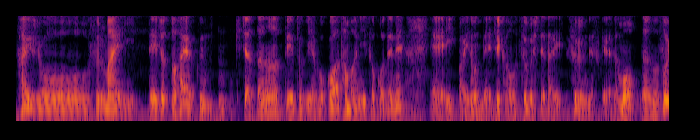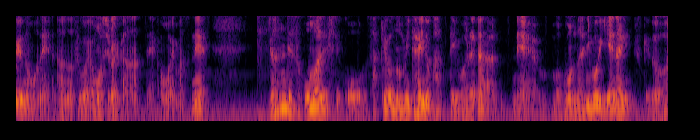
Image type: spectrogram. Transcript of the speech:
会場する前に行って、ちょっと早く来ちゃったなっていう時には僕はたまにそこでね、えー、一杯飲んで時間を潰してたりするんですけれども、あの、そういうのもね、あの、すごい面白いかなって思いますね。なんでそこまでしてこう、酒を飲みたいのかって言われたらね、僕も何も言えないんですけど。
